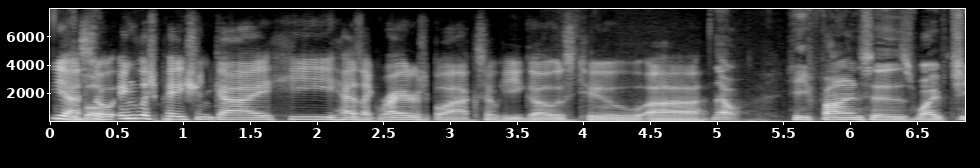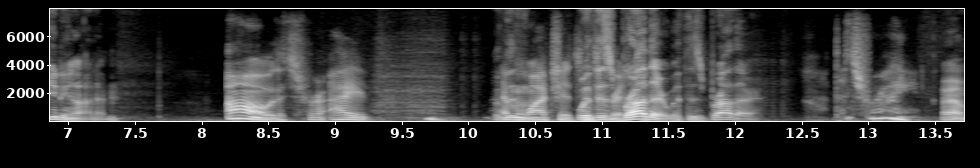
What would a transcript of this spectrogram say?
Yeah, so. English patient guy, he has like writer's block, so he goes to uh No, he finds his wife cheating on him Oh, that's right. I haven't his- watched it with his Christmas. brother. With his brother. That's right. Yeah.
